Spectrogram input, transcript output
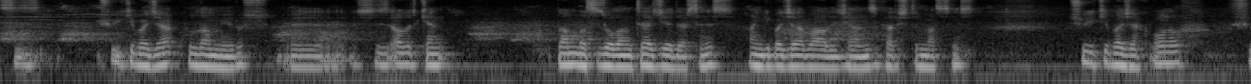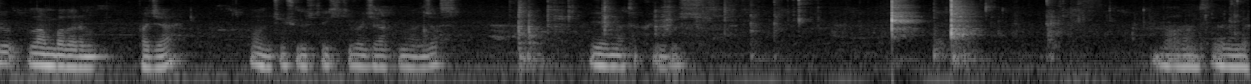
Siz şu iki bacağı kullanmıyoruz. Eee, siz alırken lambasız olanı tercih ederseniz hangi bacağa bağlayacağınızı karıştırmazsınız. Şu iki bacak on off, şu lambaların bacağı. Onun için şu üstteki iki bacağı kullanacağız. Yerine takıyoruz. Bağlantılarını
